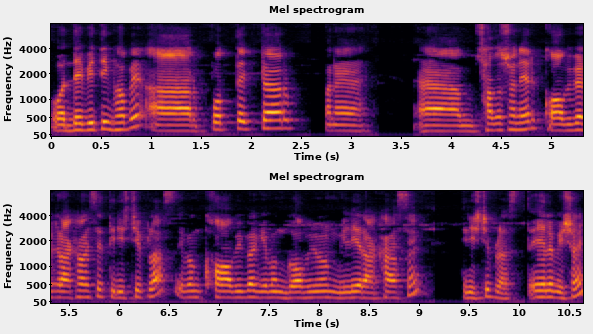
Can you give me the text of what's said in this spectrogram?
অধ্যায়ভিত্তিকভাবে আর প্রত্যেকটার মানে সাজেশনের ক বিভাগ রাখা হয়েছে তিরিশটি প্লাস এবং খ বিভাগ এবং গ বিভাগ মিলিয়ে রাখা আছে তিরিশটি প্লাস তো এই হলো বিষয়।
